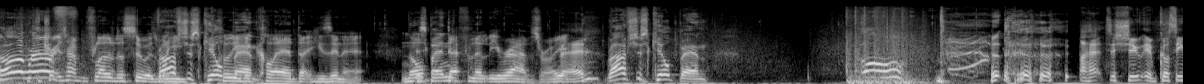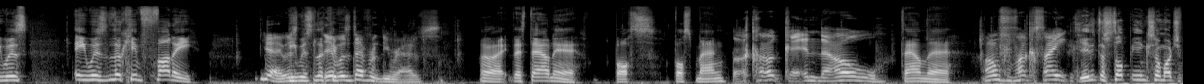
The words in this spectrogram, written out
Oh, traitors Ralph! haven't flooded the sewers, when Rav's just killed clearly Ben. declared that he's in it, No, it's Ben. definitely Ravs, right? Ben? Ravs just killed Ben. Oh! I had to shoot him because he was he was looking funny. Yeah, it was. was looking- It was definitely Ravs. All right, there's down here, boss, boss man, I can't get in the hole. down there. Oh, for fuck's sake. You need to stop eating so much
